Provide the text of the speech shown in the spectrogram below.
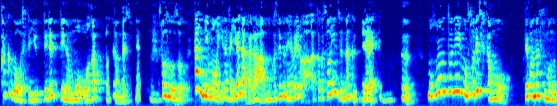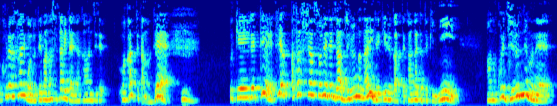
覚悟をして言ってるっていうのはもう分かったんですよね。そうそうそう。単にもう、なんか嫌だから、もう稼ぐのやめるわ、とかそういうんじゃなくて、うん。もう本当にもうそれしかもう手放すもの、これが最後の手放しだみたいな感じで分かってたので、受け入れて、で、私はそれでじゃあ自分が何できるかって考えたときに、あの、これ自分でもね、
